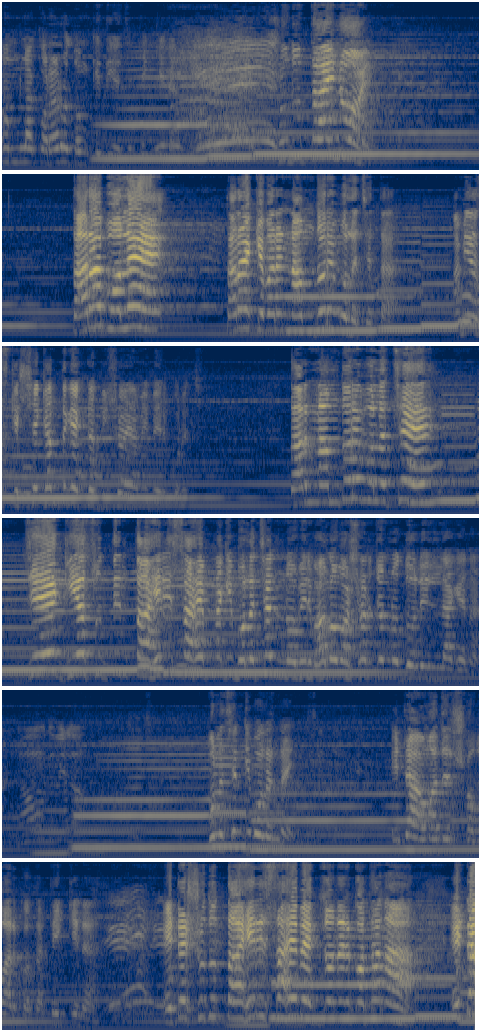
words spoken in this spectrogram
হামলা করারও ধমকি দিয়েছে ঠিক কিনা? শুধু তাই নয় বলে, তারা একেবারে নাম ধরে বলেছে তা আমি আজকে সেখান থেকে একটা বিষয় আমি বের করেছি। তার নাম ধরে বলেছে যে গিয়াসউদ্দিন তাহিরি সাহেব নাকি বলেছেন, নবীর ভালোবাসার জন্য দলিল লাগে না। বলেছেন কি, বলেন নাই? এটা আমাদের সবার কথা, ঠিক কিনা এটা শুধু তাহিরি সাহেব একজনের কথা না, এটা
